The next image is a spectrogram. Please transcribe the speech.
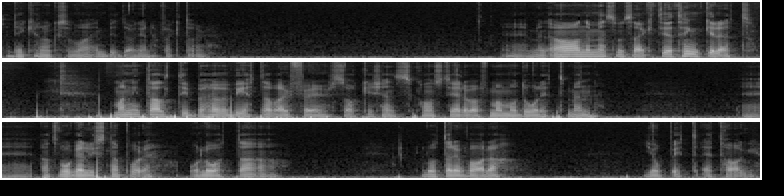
Så det kan också vara en bidragande faktor. Eh, men ja, nej, men som sagt, jag tänker att man inte alltid behöver veta varför saker känns konstiga eller varför man mår dåligt, men eh, att våga lyssna på det och låta, låta det vara jobbigt ett tag.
